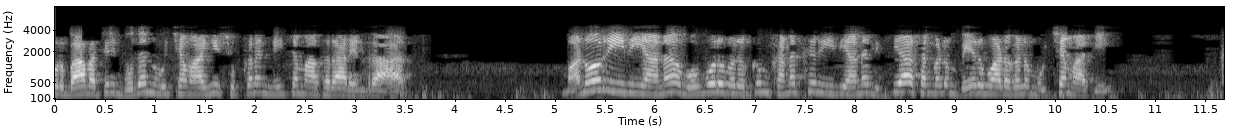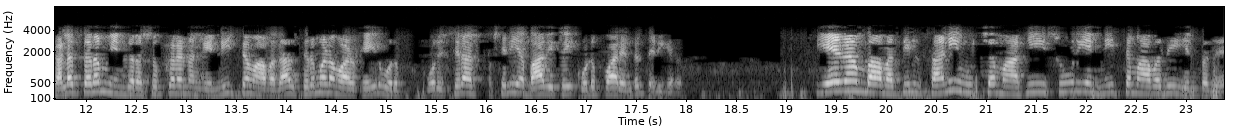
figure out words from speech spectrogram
ஒரு பாவத்தில் புதன் உச்சமாகி சுக்கரன் நீச்சமாகிறார் என்றால் மனோரீதியான ஒவ்வொருவருக்கும் கணக்கு ரீதியான வித்தியாசங்களும் வேறுபாடுகளும் உச்சமாகி கலத்தரம் என்கிற சுக்கரன் அங்கே நீச்சம் ஆவதால் திருமண வாழ்க்கையில் ஒரு ஒரு சிற சிறிய பாதிப்பை கொடுப்பார் என்று தெரிகிறது. ஏழாம் பாவத்தில் சனி உச்சமாகி சூரியன் நீச்சமாவது என்பது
